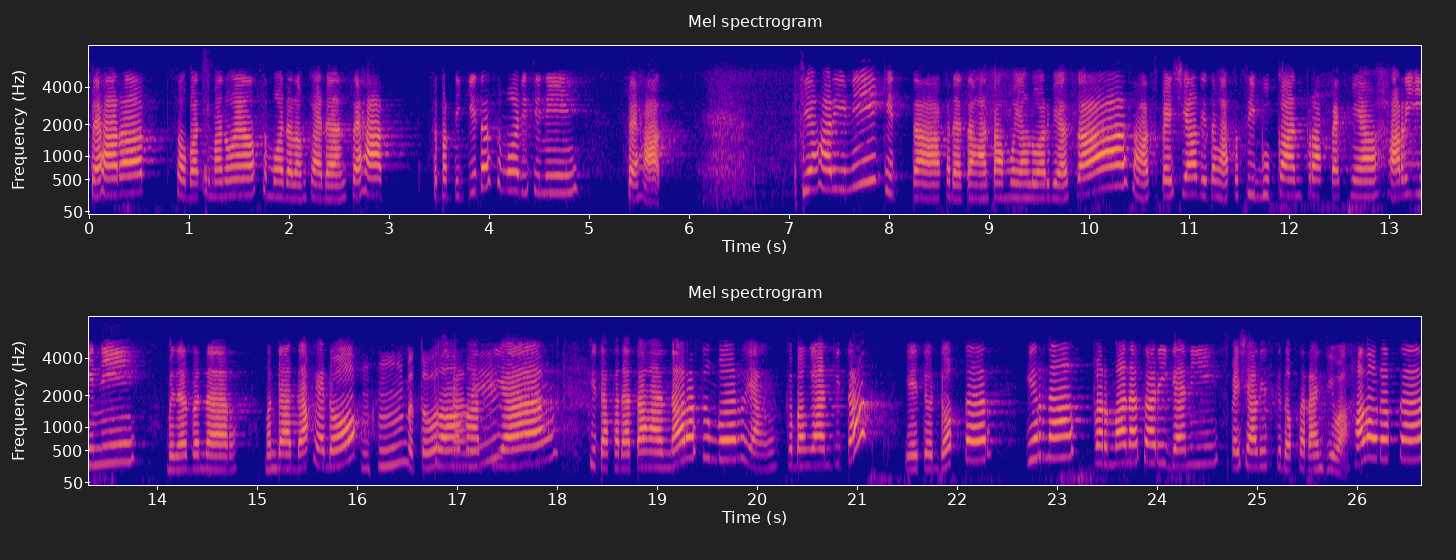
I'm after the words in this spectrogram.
Saya harap Sobat Immanuel semua dalam keadaan sehat. Seperti kita semua di sini sehat. Siang hari ini kita kedatangan tamu yang luar biasa, sangat spesial di tengah kesibukan prakteknya hari ini. Benar-benar mendadak ya dok. Mhm, betul Selamat sekali. siang. Kita kedatangan narasumber yang kebanggaan kita, yaitu Dokter Irna Permanasari Gani, spesialis kedokteran jiwa. Halo dokter.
